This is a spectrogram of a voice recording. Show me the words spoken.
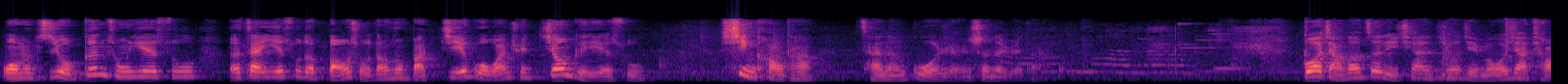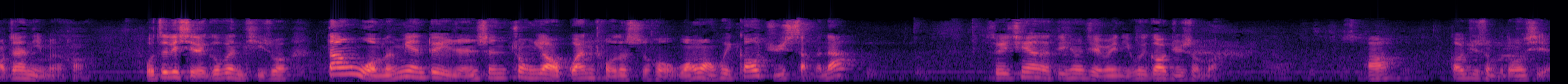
我们只有跟从耶稣，呃，在耶稣的保守当中，把结果完全交给耶稣，信靠他，才能过人生的约旦河。不过讲到这里，亲爱的弟兄姐妹，我想挑战你们哈。我这里写了一个问题，说：当我们面对人生重要关头的时候，往往会高举什么呢？所以，亲爱的弟兄姐妹，你会高举什么？啊，高举什么东西？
